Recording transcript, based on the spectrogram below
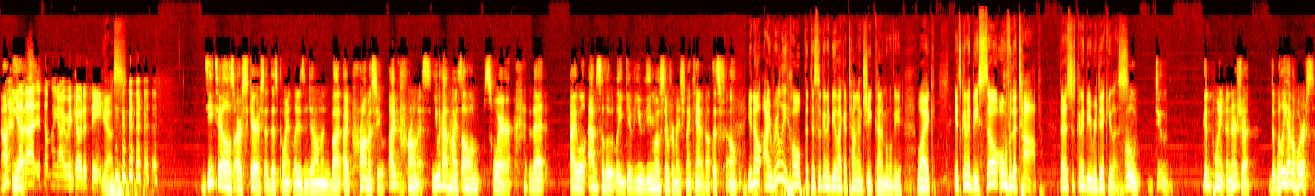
Not So yet. that is something I would go to see. Yes. Details are scarce at this point, ladies and gentlemen, but I promise you, I promise, you have my solemn swear that I will absolutely give you the most information I can about this film. you know, I really hope that this is going to be like a tongue in cheek kind of movie. Like it's going to be so over the top that it's just going to be ridiculous. Oh, dude, good point. Inertia. Will he have a horse?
